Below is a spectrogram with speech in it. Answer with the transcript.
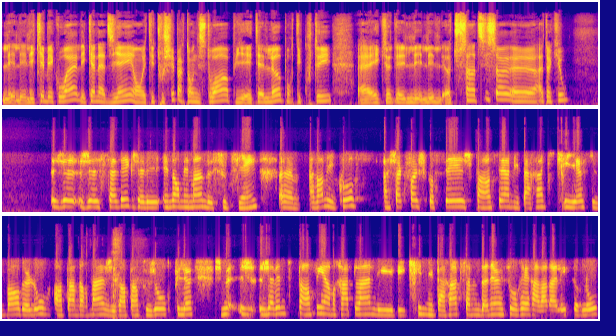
les, les Québécois, les Canadiens ont été touchés par ton histoire, puis étaient là pour t'écouter. et que as-tu senti ça à Tokyo? Je, je savais que j'avais énormément de soutien. Euh, avant mes courses, à chaque fois que je coursais, je pensais à mes parents qui criaient sur le bord de l'eau en temps normal. Je les entends toujours. Puis là, j'avais une petite pensée en me rappelant les, les cris de mes parents. Puis ça me donnait un sourire avant d'aller sur l'eau.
